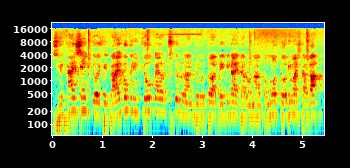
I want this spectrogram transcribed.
世界宣教をして外国に教会を作るなんてことはできないだろうなと思っておりましたが、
